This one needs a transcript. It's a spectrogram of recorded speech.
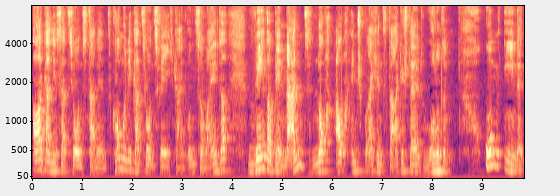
Organisationstalent, Kommunikationsfähigkeit und so weiter weder benannt noch auch entsprechend dargestellt wurden. Um Ihnen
